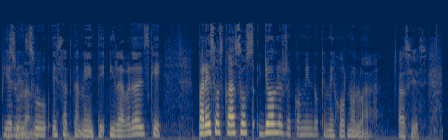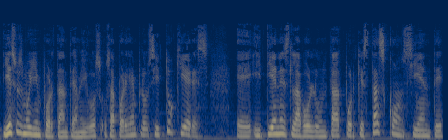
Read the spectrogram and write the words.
pierden su, exactamente. Y la verdad es que para esos casos yo les recomiendo que mejor no lo hagan. Así es. Y eso es muy importante, amigos. O sea, por ejemplo, si tú quieres eh, y tienes la voluntad porque estás consciente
